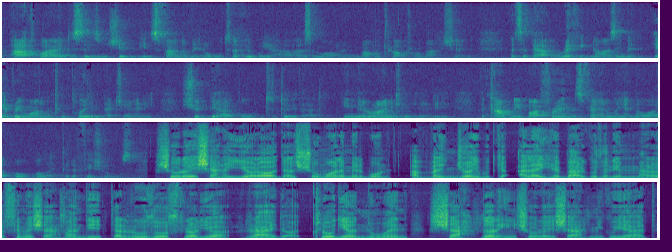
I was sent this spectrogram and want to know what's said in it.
a pathway to citizenship is fundamental to who we are as a modern multicultural nation. It's about recognizing that everyone completing that journey should be able to do that in their own community accompanied by friends, family and the local elected officials. شورای شهر یارا در شمال ملبورن اولین جایی بود که علیه برگزاری مراسم شهروندی در روز استرالیا رأی داد. کلودیا نوون شهردار این شورای شهر میگوید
